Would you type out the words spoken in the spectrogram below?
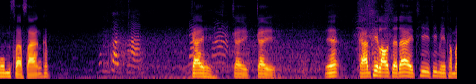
มุมสาสางครับ มุมสัตว์ขางใกล้น่ามากใกล้ใกล้เนี่ยการที่เราจะได้ที่ที่มีธรรม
